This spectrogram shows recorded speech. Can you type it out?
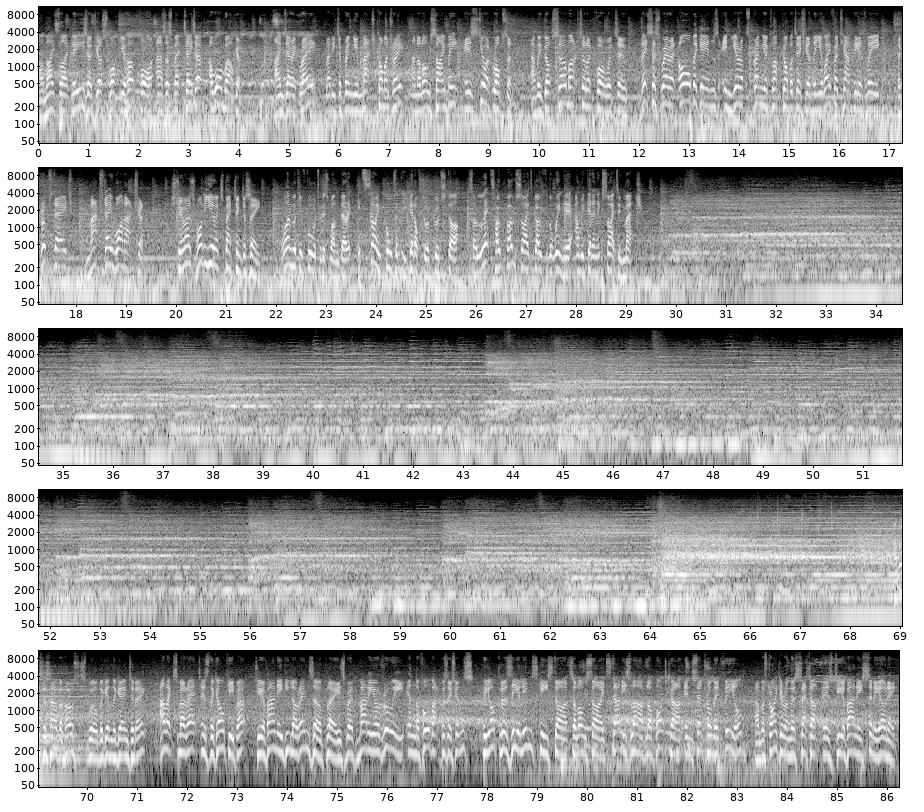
Well, nights like these are just what you hope for as a spectator. A warm welcome. I'm Derek Ray, ready to bring you match commentary, and alongside me is Stuart Robson. And we've got so much to look forward to. This is where it all begins in Europe's Premier Club competition, the UEFA Champions League, the group stage, match day one action. Stuart, what are you expecting to see? Well, I'm looking forward to this one, Derek. It's so important that you get off to a good start. So let's hope both sides go for the win here and we get an exciting match. How the hosts will begin the game today. Alex Meret is the goalkeeper. Giovanni Di Lorenzo plays with Mario Rui in the fullback positions. Piotr Zielinski starts alongside Stanislav Lobotka in central midfield. And the striker in this setup is Giovanni Simeone.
